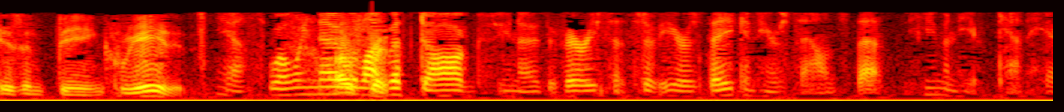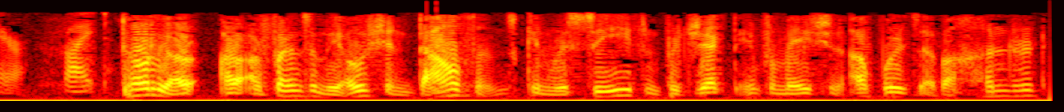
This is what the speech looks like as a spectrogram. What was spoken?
isn't being created. Yes. Well, we know, Our like with dogs, you know, the very sensitive ears, they can hear sounds that human hear, can't hear, right? Totally. Our, our, our friends in the ocean, dolphins, can receive and project information upwards of 180,000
